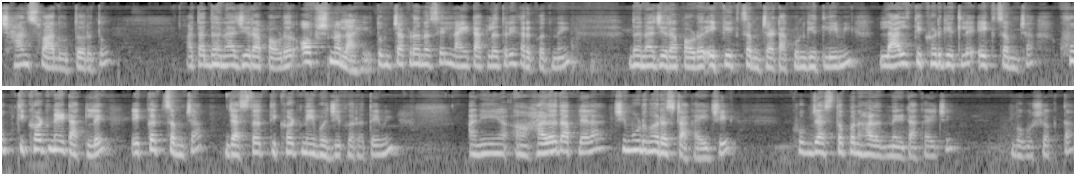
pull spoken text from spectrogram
छान स्वाद उतरतो. आता धनाजिरा पावडर ऑप्शनल आहे. तुमच्याकडं नसेल नाही टाकलं तरी हरकत नाही. धनाजिरा पावडर एक एक चमचा टाकून घेतली मी. लाल तिखट घेतले एक चमचा. खूप तिखट नाही टाकले एकच चमचा. जास्त तिखट नाही भजी करत आहे मी. आणि हळद आपल्याला चिमूटभरच टाकायची. खूप जास्त पण हळद नाही टाकायची. बघू शकता.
